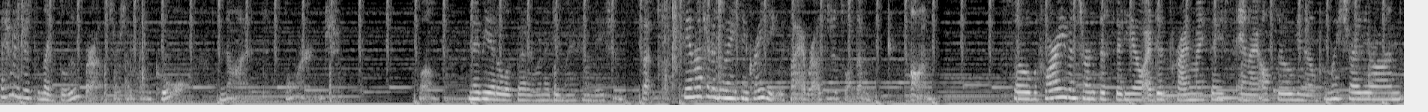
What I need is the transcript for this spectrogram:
I should have just did like blue brows or something cool. Not orange. Well, maybe it'll look better when I do my foundation. But see, I'm not trying to do anything crazy with my eyebrows. I just want them on. So before I even started this video, I did prime my face and I also, you know, put moisturizer on.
